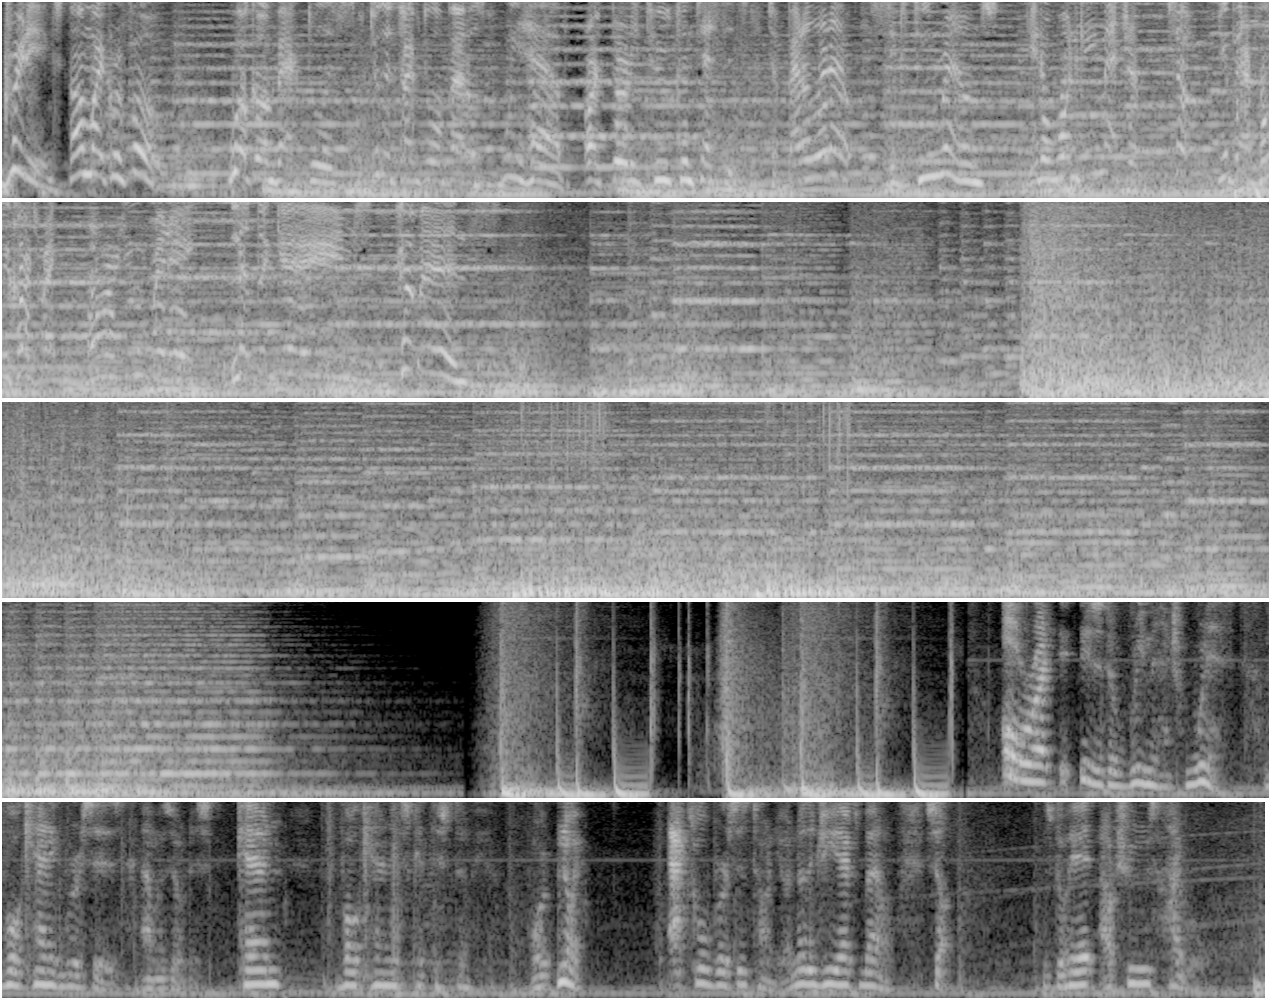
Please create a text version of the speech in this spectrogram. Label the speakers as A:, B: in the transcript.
A: Greetings, I'm Microphone. Welcome back, duelists, to the Type Duel Battles. We have our 32 contestants to battle it out in 16 rounds in a one-game matchup. So, you better play your cards right. Are you ready? Let the games commence! With Volcanic versus Amazoness. Can Volcanics get this W? Or, no wait, Axel versus Tanya. Another GX battle. So, let's go ahead. I'll choose High Roll.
